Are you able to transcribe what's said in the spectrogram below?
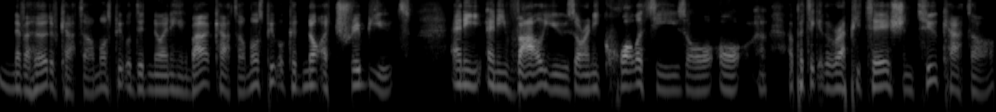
never heard of Qatar. Most people didn't know anything about Qatar. Most people could not attribute any any values or any qualities or or uh, a particular reputation to Qatar.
